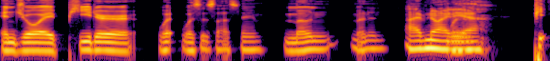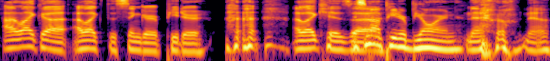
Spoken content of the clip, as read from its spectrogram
enjoy peter what was his last name Mon Monin I have no idea. P- I like uh I like the singer Peter. I like his. It's uh, not Peter Bjorn. No, no,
